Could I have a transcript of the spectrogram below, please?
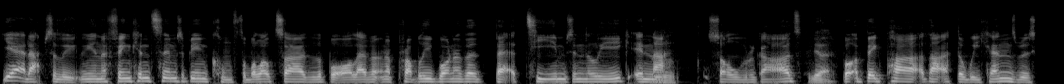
Yeah, absolutely. And I think in terms of being comfortable outside of the ball, Everton are probably one of the better teams in the league in that mm. sole regard. Yeah. But a big part of that at the weekends was,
